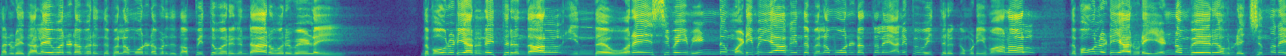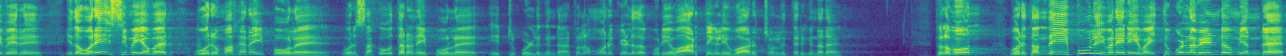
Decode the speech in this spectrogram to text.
தன்னுடைய தலைவனிடமிருந்து பிலமோனிடமிருந்து தப்பித்து வருகின்றார். ஒருவேளை இந்த பவுலடியார் நினைத்திருந்தால் இந்த ஒனேசிமை மீண்டும் அடிமையாக இந்த பிலமோனிடத்தில் அனுப்பி வைத்திருக்க முடியும் ஆனால் இந்த பவுலடியாருடைய எண்ணம் வேறு அவருடைய சிந்தனை வேறு. இந்த ஒனேசிமை அவர் ஒரு மகனைப் போல ஒரு சகோதரனைப் போல ஏற்றுக்கொள்ளுகின்றார். பிலமோனுக்கு எழுதக்கூடிய வார்த்தைகள் இவ்வாறு சொல்லித் தருகின்றன. பிலமோன் ஒரு தந்தையைப் போல இவனை நீ வைத்துக்கொள்ள வேண்டும் என்ற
